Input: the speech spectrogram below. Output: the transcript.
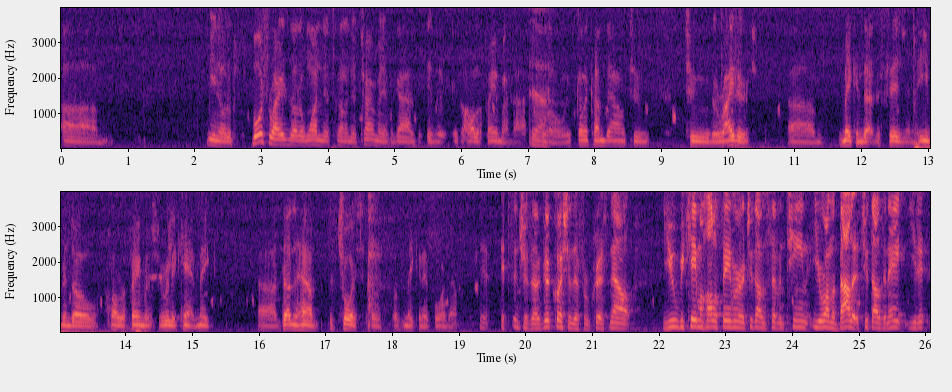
um, you know the sports writers are the one that's going to determine if a guy is a, is a Hall of Fame or not. Yeah. So it's going to come down to to the writers um, making that decision, even though Hall of Famers really can't make uh, doesn't have the choice of, of making it for them. Yeah, it's interesting. A good question there from Chris. Now, you became a Hall of Famer in 2017. You were on the ballot in 2008. You did.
